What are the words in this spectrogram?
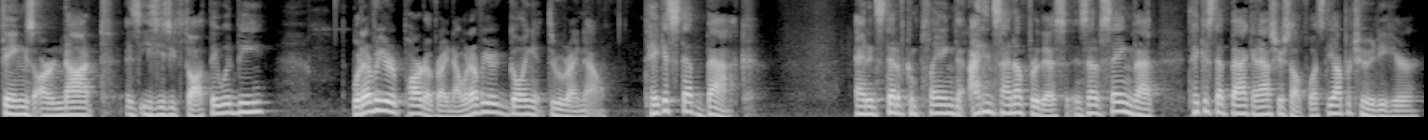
things are not as easy as you thought they would be, whatever you're part of right now, whatever you're going through right now, take a step back. And instead of complaining that I didn't sign up for this, instead of saying that, take a step back and ask yourself, what's the opportunity here?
